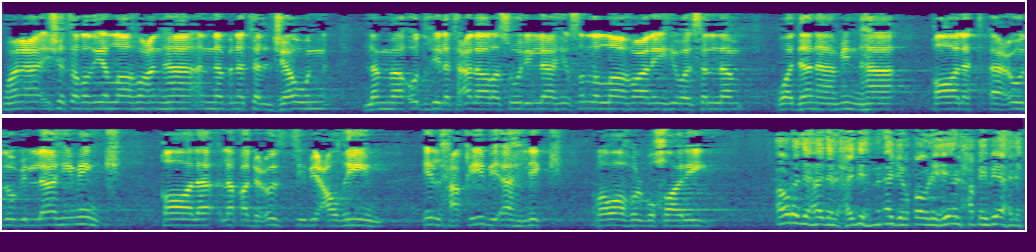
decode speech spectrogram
وعن عائشة رضي الله عنها أن ابنة الجون لما أدخلت على رسول الله صلى الله عليه وسلم ودنا منها قالت أعوذ بالله منك. قال لقد عذت بعظيم. الحقي بأهلك. رواه البخاري. أورد هذا الحديث من أجل قوله الحقي بأهلك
